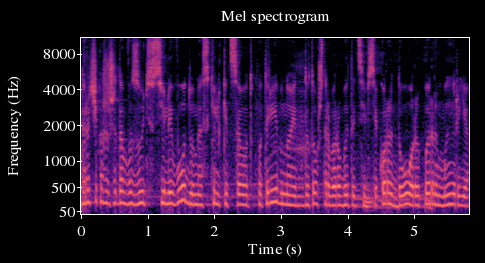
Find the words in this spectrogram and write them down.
До речі, кажуть, що там везуть сіль і воду, наскільки це от потрібно, і до того ж треба робити ці всі коридори, перемир'я.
